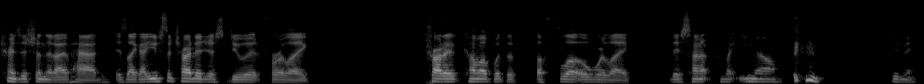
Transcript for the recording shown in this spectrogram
transition that I've had is like I used to try to just do it for like try to come up with a, a flow where like they sign up for my email, excuse me,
